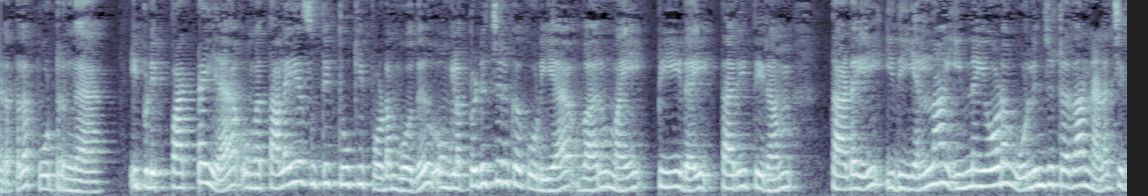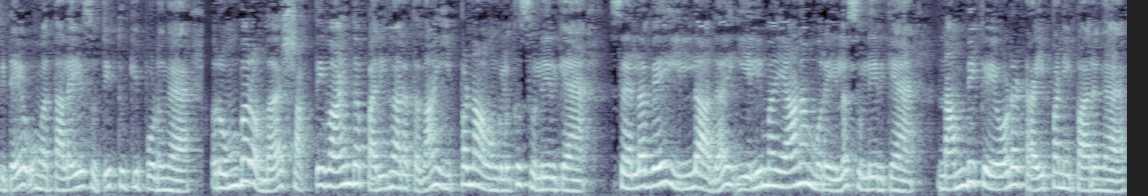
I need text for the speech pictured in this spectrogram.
இடத்துல போட்டு போட்டுருங்க. இப்படி பட்டைய உங்க தலைய சுத்தி தூக்கி போடும்போது உங்களை பிடிச்சிருக்கக்கூடிய வறுமை பீடை தரித்திரம் தடை இது எல்லாம் இன்னையோட ஒளிஞ்சிட்டதா நினைச்சுக்கிட்டே உங்க தலைய சுத்தி தூக்கி போடுங்க. ரொம்ப ரொம்ப சக்தி வாய்ந்த பரிகாரத்தை தான் இப்ப நான் உங்களுக்கு சொல்லியிருக்கேன். செலவே இல்லாத எளிமையான முறையில சொல்லியிருக்கேன். நம்பிக்கையோட ட்ரை பண்ணி பாருங்க.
